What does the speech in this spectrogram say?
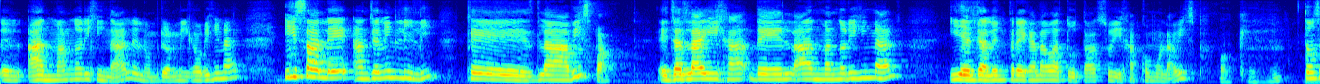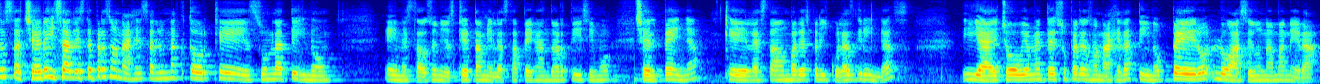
el Ant-Man original, el hombre hormiga original. Y sale Angeline Lilly, que es la avispa. Ella es la hija del Ant-Man original. Y él ya le entrega la batuta a su hija como la avispa. Ok. Entonces está chévere y sale este personaje, sale un actor que es un latino en Estados Unidos que también la está pegando hartísimo, Chel Peña, que él ha estado en varias películas gringas y ha hecho obviamente su personaje latino, pero lo hace de una manera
